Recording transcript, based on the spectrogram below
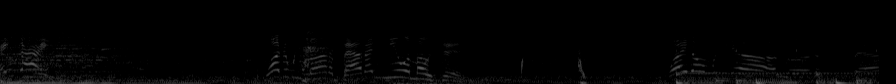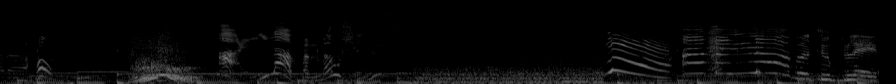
Hey guys! What do we learn about a new emotion? Why don't we uh learn about uh, hope? I love emotions. Yeah, I'm a lover to play.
